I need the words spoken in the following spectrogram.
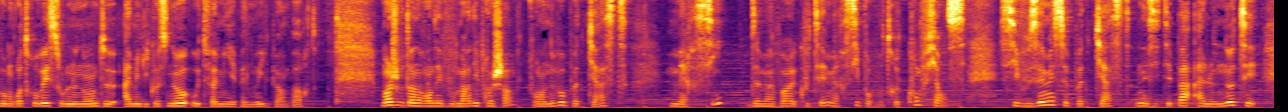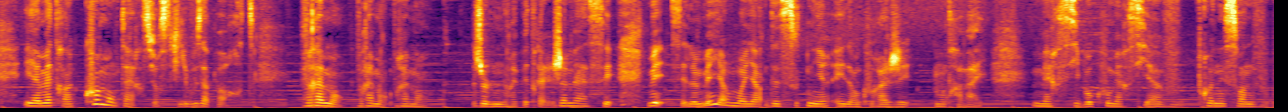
Vous me retrouvez sous le nom de Amélie Cosno ou de Famille Épanouie, peu importe. Moi, je vous donne rendez-vous mardi prochain pour un nouveau podcast. Merci de m'avoir écouté, merci pour votre confiance. Si vous aimez ce podcast, n'hésitez pas à le noter et à mettre un commentaire sur ce qu'il vous apporte. Vraiment, vraiment, vraiment, je ne le répéterai jamais assez, mais c'est le meilleur moyen de soutenir et d'encourager mon travail. Merci beaucoup, merci à vous. Prenez soin de vous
